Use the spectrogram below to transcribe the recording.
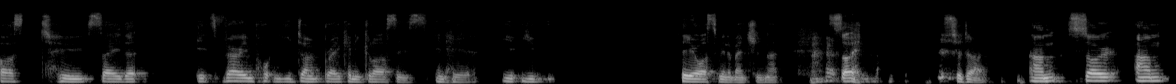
asked to say that it's very important you don't break any glasses in here. You, you Theo asked me to mention that. So should I? Um, so um,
